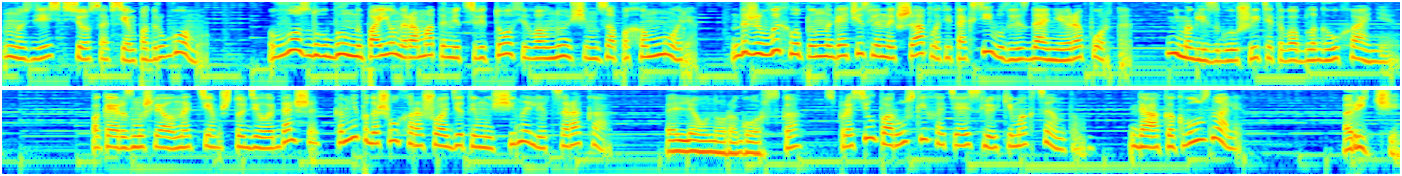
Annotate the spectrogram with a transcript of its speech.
но здесь все совсем по-другому. Воздух был напоен ароматами цветов и волнующим запахом моря. Даже выхлопы многочисленных шаттлов и такси возле здания аэропорта не могли заглушить этого благоухания – Пока я размышляла над тем, что делать дальше, ко мне подошел хорошо одетый мужчина лет сорока. «Элеонора Горска?» – спросил по-русски, хотя и с легким акцентом. «Да, как вы узнали?» «Ричи»,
